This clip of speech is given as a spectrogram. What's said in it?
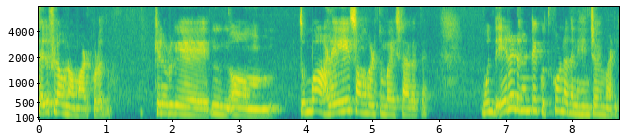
ಸೆಲ್ಫ್ ಲವ್ ನಾವು ಮಾಡ್ಕೊಳ್ಳೋದು. ಕೆಲವ್ರಿಗೆ ತುಂಬ ಹಳೇ ಸಾಂಗ್ಗಳು ತುಂಬ ಇಷ್ಟ ಆಗುತ್ತೆ. ಒಂದು ಎರಡು ಗಂಟೆ ಕುತ್ಕೊಂಡು ಅದನ್ನು ಎಂಜಾಯ್ ಮಾಡಿ.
